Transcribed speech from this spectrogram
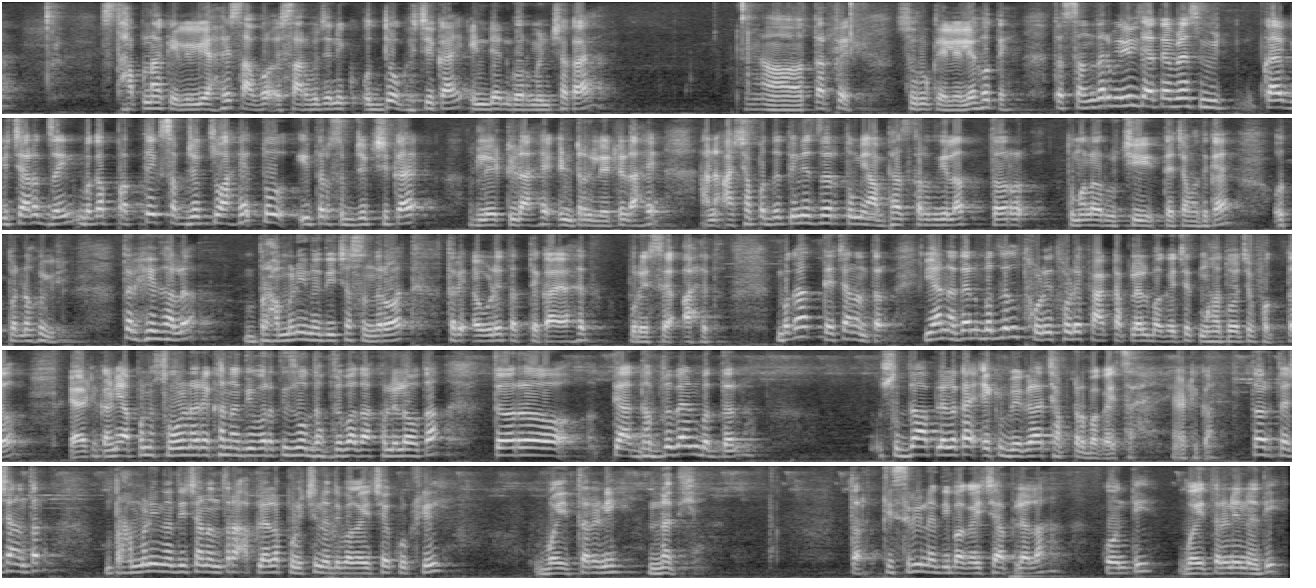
स्थापना केलेली आहे सार्व सार्वजनिक उद्योग जे काय इंडियन गव्हर्नमेंटच्या काय तर्फे सुरू केलेले होते. तर संदर्भ येईल त्या त्यावेळेस वि काय विचारत जाईल. बघा प्रत्येक सब्जेक्ट जो आहे तो इतर सब्जेक्टशी काय रिलेटेड आहे इंटर रिलेटेड आहे. आणि अशा पद्धतीने जर तुम्ही अभ्यास करत गेलात तर तुम्हाला रुची त्याच्यामध्ये काय उत्पन्न होईल. तर हे झालं ब्राह्मणी नदीच्या संदर्भात. तर एवढे तथ्य काय आहेत? पुरेसे आहेत. बघा त्याच्यानंतर या नद्यांबद्दल थोडे थोडे फॅक्ट आपल्याला बघायचे आहेत महत्त्वाचे फक्त. या ठिकाणी आपण सुवर्णरेखा नदीवरती जो धबधबा दाखवलेला होता तर त्या धबधब्यांबद्दल सुद्धा आपल्याला काय एक वेगळा चॅप्टर बघायचा आहे या ठिकाणी. तर त्याच्यानंतर ब्राह्मणी नदीच्या नंतर आपल्याला पुढची नदी बघायची आहे कुठली? वैतरणी नदी. तर तिसरी नदी बघायची आपल्याला कोणती? वैतरणी नदी.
